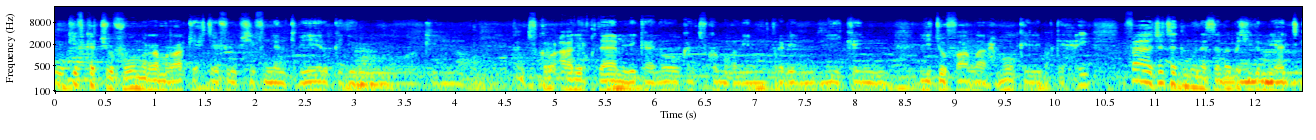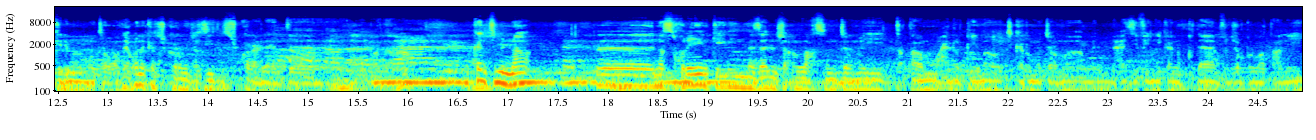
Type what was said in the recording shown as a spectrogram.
وكيف كتشوفوا مرة مرة كيحتفلوا بشي فنان كبير وكيديروا كنتفكروا الاغاني القدام اللي كانوا كنتفكروا المغنيين المطربين اللي كاين اللي توفى الله يرحمه كاين اللي باقي حي. فجات هذه المناسبة باش يديروا لي هذا التكريم المتواضع وأنا كنشكرهم جزيل الشكر على هذه المبادره وكنتمنى آه ناس أخرين كاينين مازال إن شاء الله خصهم حتى هما يتعطاهم واحد القيمة ويتكرموا حتى من العازفين اللي كانوا قدام في الجوق الوطني.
